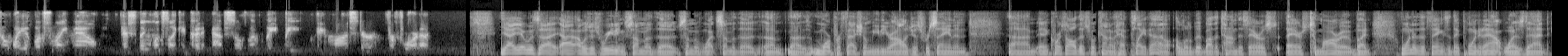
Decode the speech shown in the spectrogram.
the way it looks right now, this thing looks like it could absolutely be a monster for Florida. Yeah, it was. Uh, I was just reading some of the some of what some of the um, uh, more professional meteorologists were saying, and um, and of course, all this will kind of have played out a little bit by the time this airs, airs tomorrow. But one of the things that they pointed out was that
